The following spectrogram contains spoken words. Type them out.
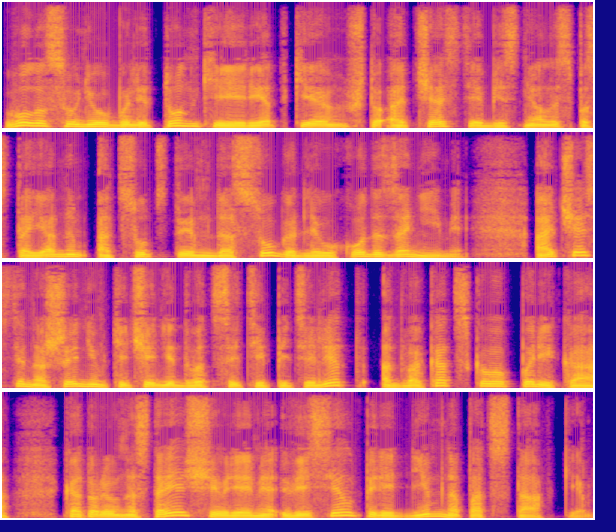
Волосы у него были тонкие и редкие, что отчасти объяснялось постоянным отсутствием досуга для ухода за ними, а отчасти ношением в течение двадцати пяти лет адвокатского парика, который в настоящее время висел перед ним на подставке.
